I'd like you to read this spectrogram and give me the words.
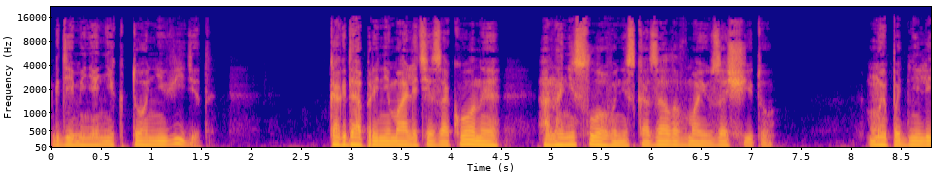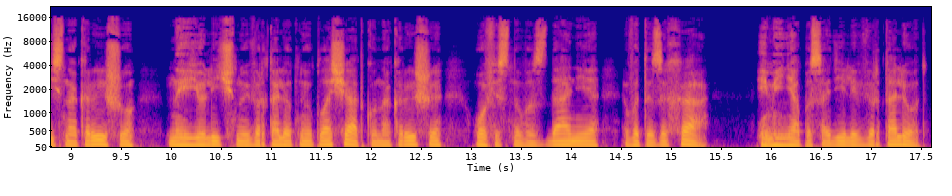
где меня никто не видит. Когда принимали те законы, она ни слова не сказала в мою защиту. Мы поднялись на крышу, на ее личную вертолетную площадку на крыше офисного здания ВТЗХ, и меня посадили в вертолет.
